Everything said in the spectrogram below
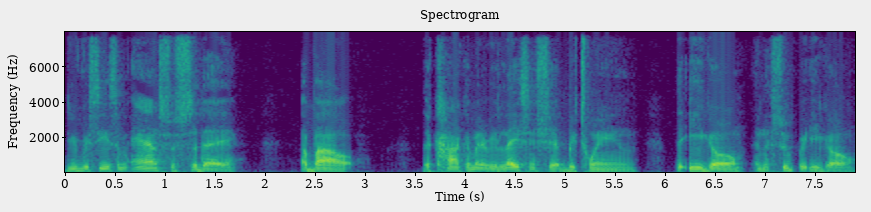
You've received some answers today about the concomitant relationship between the ego and the superego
